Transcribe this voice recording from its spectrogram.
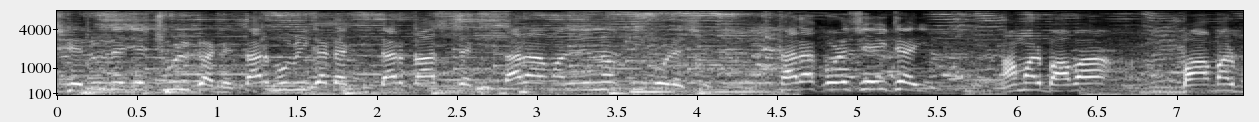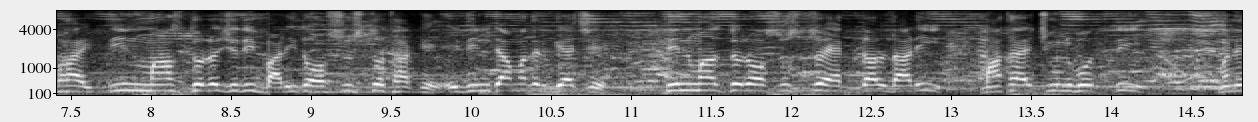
সেলুনে যে চুল কাটে, তার ভূমিকাটা কী, তার কাজটা কি, তারা আমাদের জন্য কী করেছে? তারা করেছে এইটাই, আমার বাবা বা আমার ভাই তিন মাস ধরে যদি বাড়িতে অসুস্থ থাকে, এই দিনটা আমাদের গেছে, তিন মাস ধরে অসুস্থ, একগাল দাড়ি মাথায় চুল ভর্তি মানে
